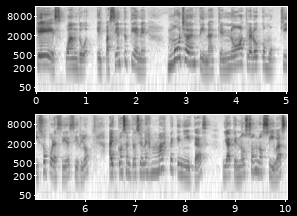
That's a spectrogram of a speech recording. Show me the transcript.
que es cuando el paciente tiene mucha dentina que no aclaró como quiso, por así decirlo. Hay concentraciones más pequeñitas, ya que no son nocivas,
